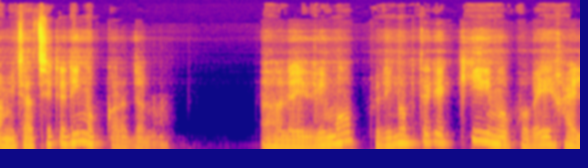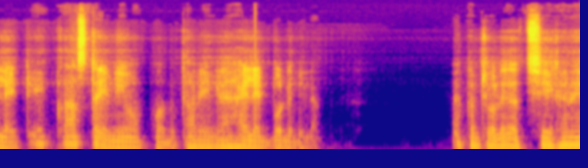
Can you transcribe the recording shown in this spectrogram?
আমি চাচ্ছি এটা রিমুভ করার জন্য। তাহলে রিমুভ রিমুভ থেকে কি রিমুভ হবে? এই হাইলাইট এই ক্লাসটাই রিমুভ হবে। তাহলে এখানে হাইলাইট বলে দিলাম। এখন চলে যাচ্ছি এখানে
